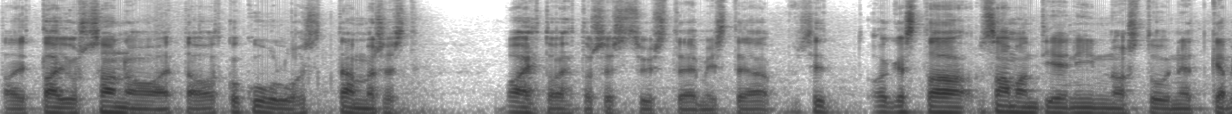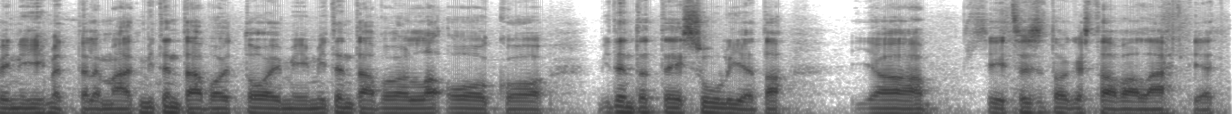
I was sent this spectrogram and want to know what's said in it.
tai tajus sanoa, että ootko kuullut sit tämmöisestä vaihtoehtoisesta systeemistä, ja sitten oikeastaan saman tien innostuin, että kävin ihmettelemään, että miten tämä voi toimia, miten tämä voi olla ok, miten tätä ei suljeta, ja siitä se sitten oikeastaan vaan lähti, että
